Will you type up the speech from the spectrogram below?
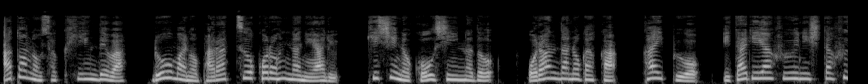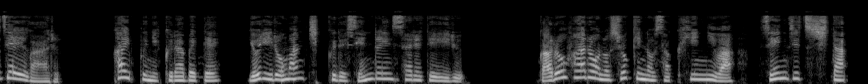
後の作品では、ローマのパラッツォコロンナにある騎士の行進など、オランダの画家、カイプをイタリア風にした風情がある。カイプに比べて、よりロマンチックで洗練されている。ガロファロの初期の作品には、先日した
